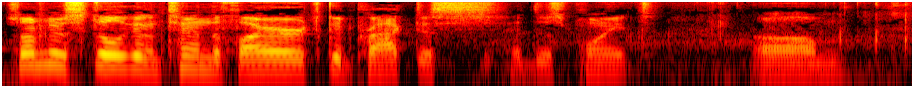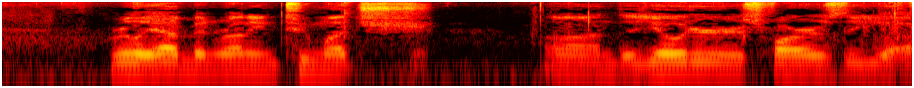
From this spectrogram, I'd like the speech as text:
So I'm gonna, still going to tend the fire. It's good practice at this point. Um, really haven't been running too much on the Yoder as far as the uh,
